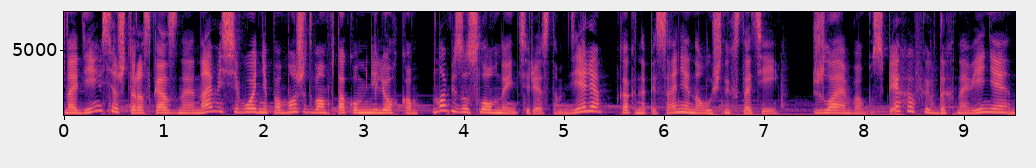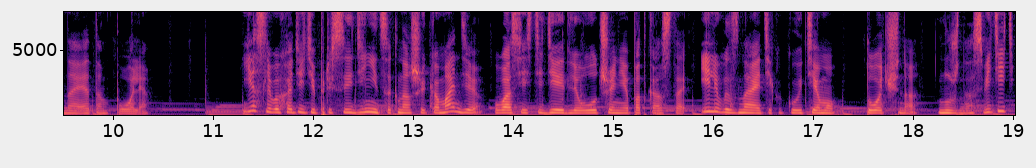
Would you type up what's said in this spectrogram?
Надеемся, что рассказанное нами сегодня поможет вам в таком нелегком, но безусловно интересном деле, как написание научных статей. Желаем вам успехов и вдохновения на этом поле. Если вы хотите присоединиться к нашей команде, у вас есть идеи для улучшения подкаста, или вы знаете, какую тему точно нужно осветить,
